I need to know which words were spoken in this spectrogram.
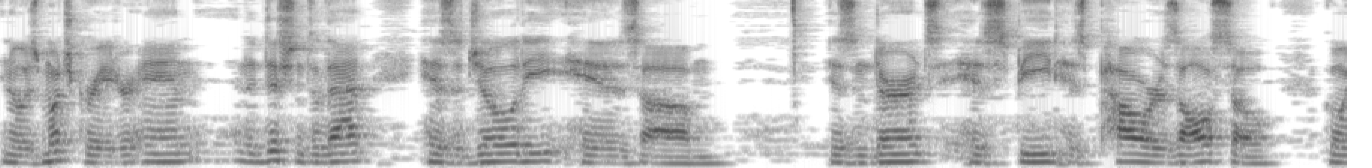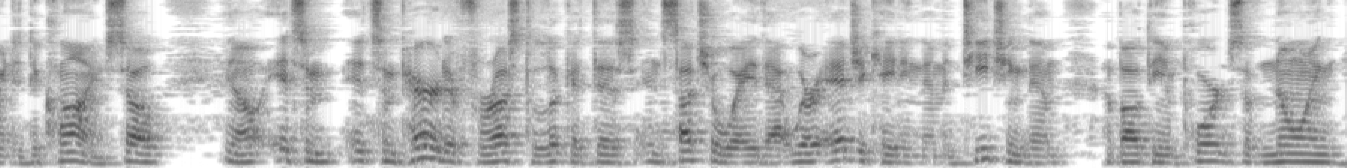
you know, is much greater. And in addition to that, his agility, his um, his endurance, his speed, his power is also going to decline. So, you know, it's it's imperative for us to look at this in such a way that we're educating them and teaching them about the importance of knowing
